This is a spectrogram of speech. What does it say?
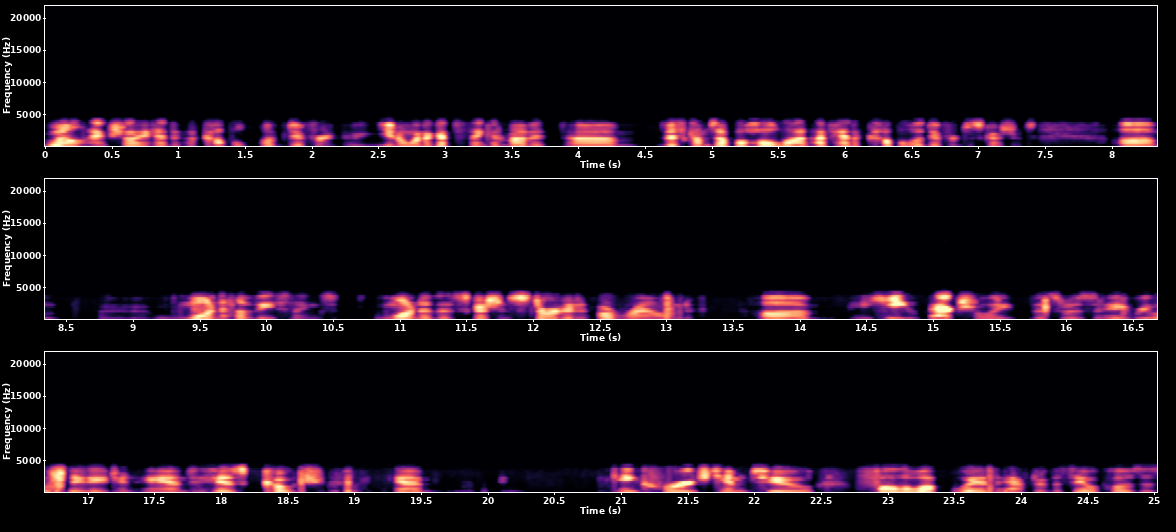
Well, actually, I had a couple of different. You know, when I got to thinking about it, um, this comes up a whole lot. I've had a couple of different discussions. Um, one of these things, one of the discussions started around. Uh, he actually, this was a real estate agent, and his coach uh, encouraged him to follow up with after the sale closes.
